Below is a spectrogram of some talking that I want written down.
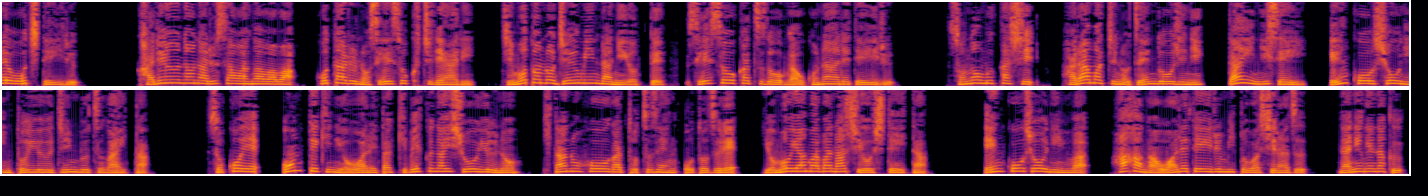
れ落ちている。下流の鳴沢川は、ホタルの生息地であり、地元の住民らによって清掃活動が行われている。その昔、原町の禅道寺に第二世、円光商人という人物がいた。そこへ、恩敵に追われた木べくない醤油の北の方が突然訪れ、よもやま話をしていた。円光商人は母が追われている身とは知らず、何気なく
